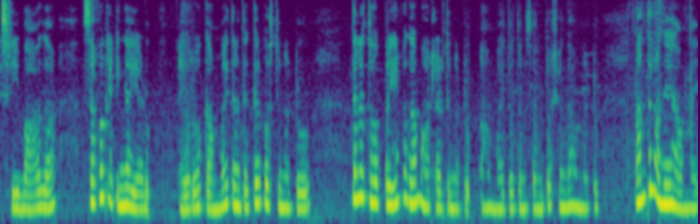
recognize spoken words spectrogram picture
శ్రీ బాగా సఫోకేటింగ్ అయ్యాడు. ఎవరో ఒక అమ్మాయి తన దగ్గరకు వస్తున్నట్టు తనతో ప్రేమగా మాట్లాడుతున్నట్టు ఆ అమ్మాయితో తను సంతోషంగా ఉన్నట్టు. అంతలోనే ఆ అమ్మాయి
